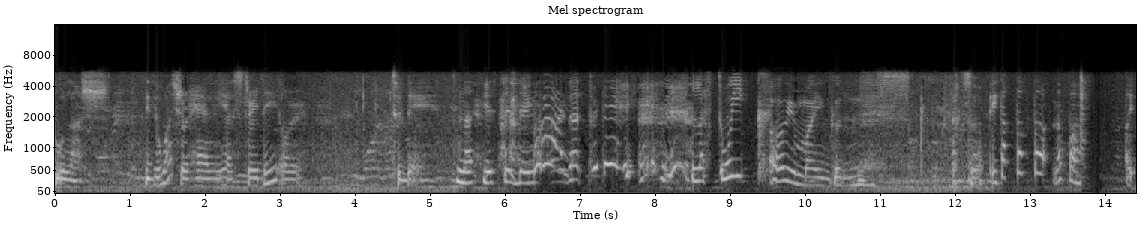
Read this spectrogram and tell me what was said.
goulash. Did you wash your hand yesterday or today? Not yesterday. Not today. Last week. Oh my goodness. So, itak-tak-tak na pa. Ay.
